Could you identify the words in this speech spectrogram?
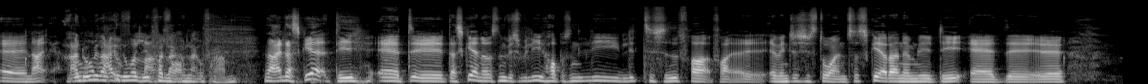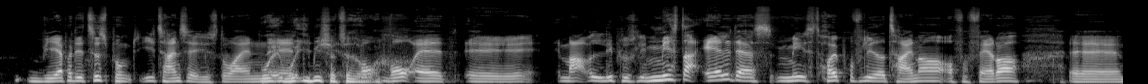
Uh, nej. ah, nu, hopper nej, nu er lidt for langt, langt fremme. Nej, der sker det, at øh, der sker noget, sådan, hvis vi lige hopper sådan lige lidt til side fra, fra øh, Avengers-historien, så sker der nemlig det, at øh, vi er på det tidspunkt i tegneseriehistorien, Hvor, at, hvor Image har taget hvor, over. hvor at øh, Marvel lige pludselig mister alle deres mest højprofilerede tegnere og forfattere, øh,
